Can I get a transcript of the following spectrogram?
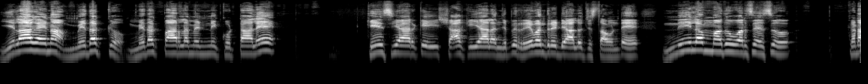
ఎలాగైనా మెదక్ మెదక్ పార్లమెంట్ని కొట్టాలే కేసీఆర్కి షాక్ ఇవ్వాలని చెప్పి రేవంత్ రెడ్డి ఆలోచిస్తూ ఉంటే నీలం మధు వర్సెస్ ఇక్కడ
